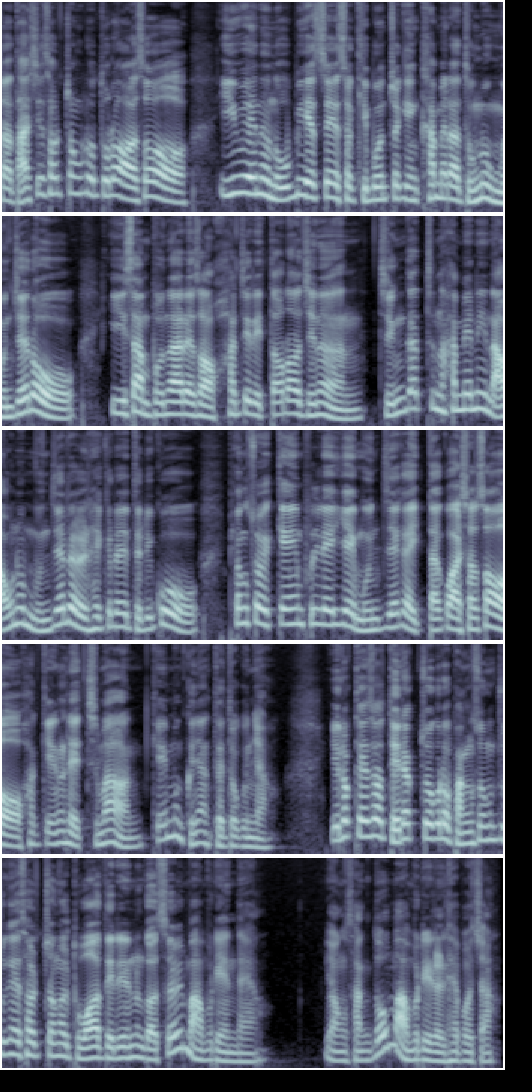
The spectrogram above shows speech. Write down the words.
자 다시 설정으로 돌아와서 이후에는 OBS에서 기본적인 카메라 등록 문제로 2, 3 분할에서 화질이 떨어지는 지금 같은 화면이 나오는 문제를 해결해 드리고 평소에 게임 플레이에 문제가 있다고 하셔서 확인을 했지만 게임은 그냥 되더군요. 이렇게 해서 대략적으로 방송 중에 설정을 도와드리는 것을 마무리했네요. 영상도 마무리를 해보자.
